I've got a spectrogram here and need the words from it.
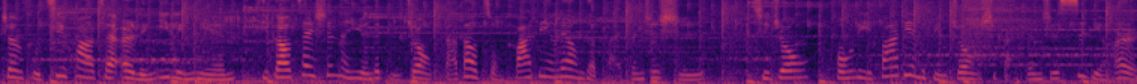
政府计划在二零一零年提高再生能源的比重，达到总发电量的百分之十，其中风力发电的比重是百分之四点二。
